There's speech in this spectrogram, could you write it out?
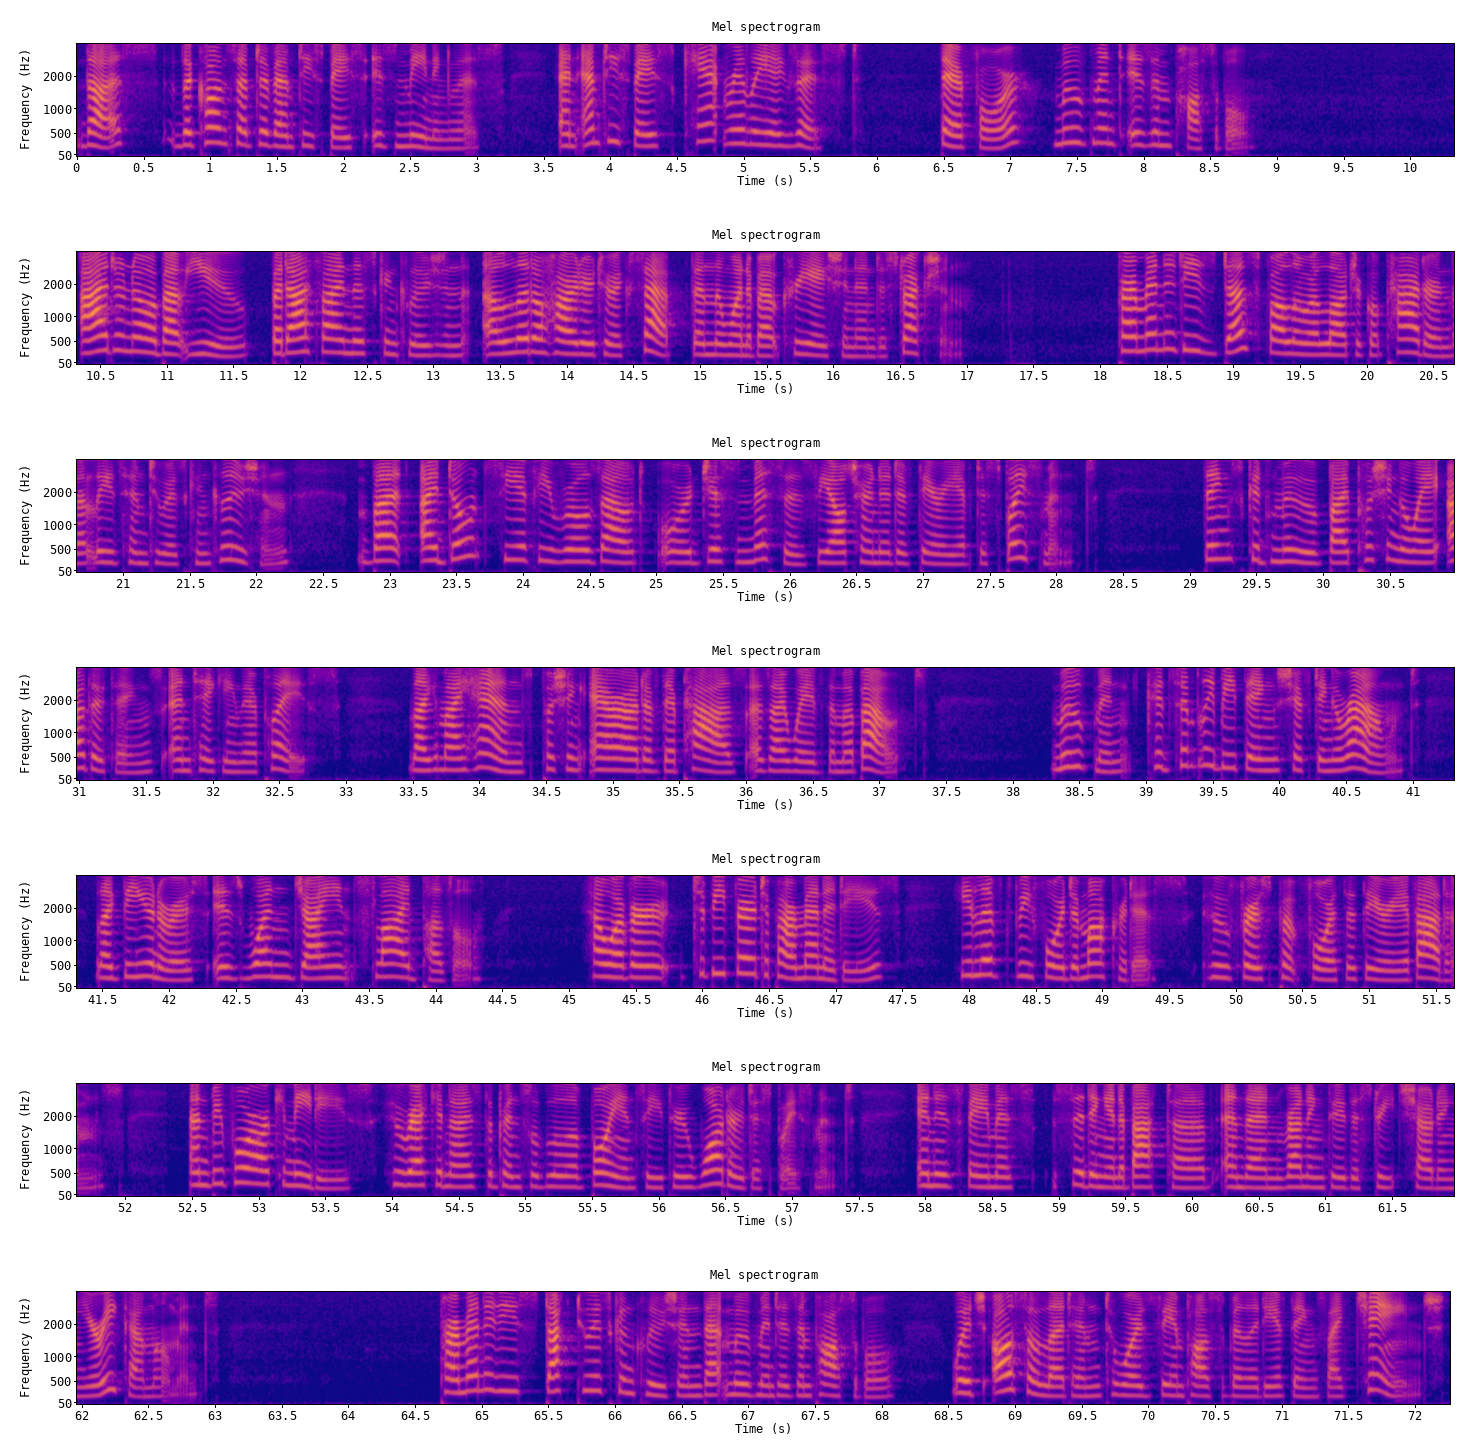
Thus, the concept of empty space is meaningless, and empty space can't really exist. Therefore, movement is impossible. I don't know about you, but I find this conclusion a little harder to accept than the one about creation and destruction. Parmenides does follow a logical pattern that leads him to his conclusion, but I don't see if he rules out or just misses the alternative theory of displacement. Things could move by pushing away other things and taking their place, like my hands pushing air out of their paths as I wave them about. Movement could simply be things shifting around, like the universe is one giant slide puzzle. However, to be fair to Parmenides, he lived before Democritus, who first put forth the theory of atoms, and before Archimedes, who recognized the principle of buoyancy through water displacement, in his famous sitting in a bathtub and then running through the street shouting Eureka moment. Parmenides stuck to his conclusion that movement is impossible, which also led him towards the impossibility of things like change.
